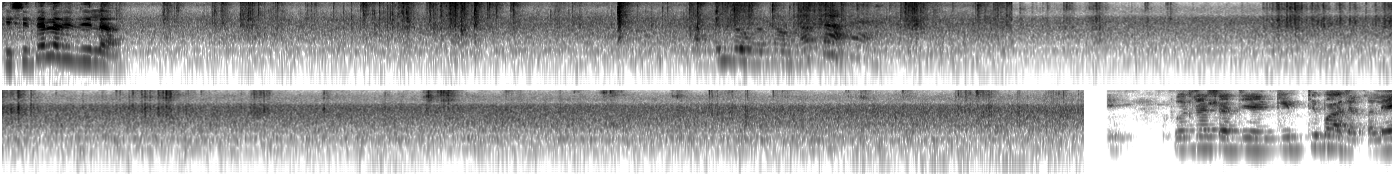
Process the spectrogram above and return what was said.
किशी त्याला दिदीला आपण दोघं खाऊ आता तुझ्यासाठी एक गिफ्ट माझ्याकडे.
